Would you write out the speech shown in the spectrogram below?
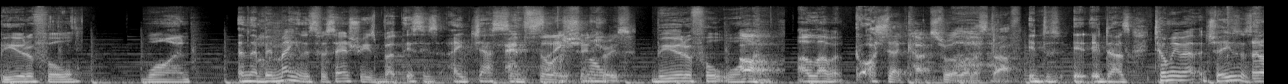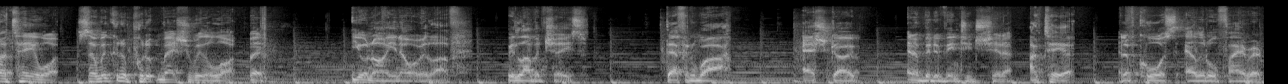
beautiful wine. And they've been making this for centuries, but this is a just Absolute sensational, centuries. beautiful wine. Oh. I love it. Gosh, that cuts through a lot of stuff. It does, it, it does. Tell me about the cheeses. And I'll tell you what, so we could have put it matched it with a lot, but you and I, you know what we love. We love a cheese. Dauphinoise, ash goat, and a bit of vintage cheddar. I'll tell you, and of course, our little favourite,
